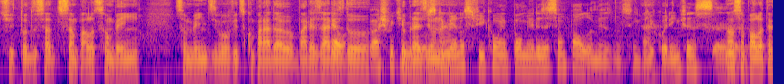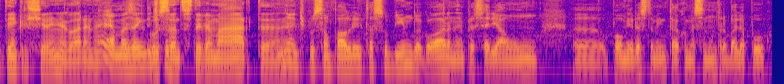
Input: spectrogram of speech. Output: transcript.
de todo o estado de São Paulo são bem são bem desenvolvidos comparado a várias áreas é, do, eu acho que do Brasil, os né? que menos ficam é Palmeiras e São Paulo mesmo, assim. Porque é. Corinthians... Não, São Paulo até tem a Cristiane agora, né? É, mas ainda, O tipo, Santos teve a Marta... Não, tipo, o São Paulo ele tá subindo agora, né? Pra Série A1. Uh, o Palmeiras também está começando um trabalho há pouco,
